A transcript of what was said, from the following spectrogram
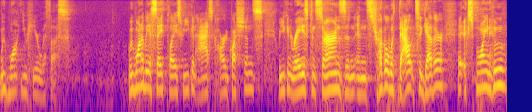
we want you here with us. We want to be a safe place where you can ask hard questions, where you can raise concerns and, and struggle with doubt together, exploring who,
